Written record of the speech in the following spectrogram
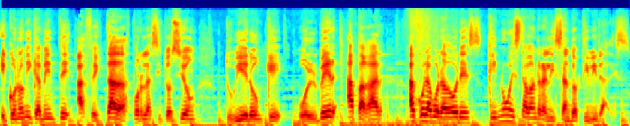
económicamente afectadas por la situación tuvieron que volver a pagar a colaboradores que no estaban realizando actividades.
